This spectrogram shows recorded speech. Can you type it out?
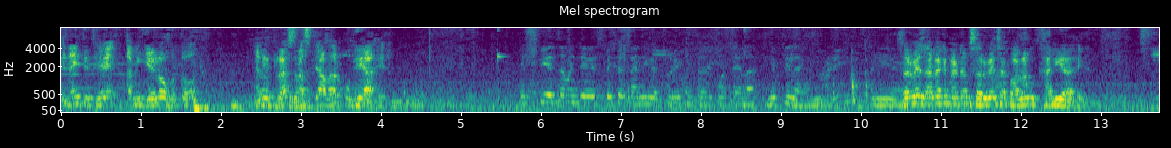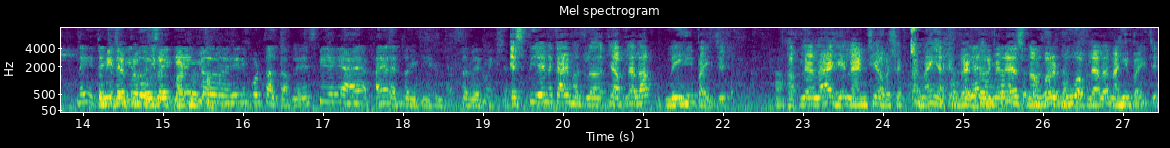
की नाही तिथे आम्ही गेलो होतो आणि ट्रक्स रस्त्यावर उभे आहेत एसपीएचं म्हणजे स्पेशल प्लॅनिंग अथॉरिटीचा रिपोर्ट त्याला घेतलेला आहे सर्वे झाला की मॅडम सर्वेचा कॉलम खाली आहे. नाही तुम्ही जे एक, पाठवले. हे रिपोर्ट चालतं आपल्या एसपीए हे हायर अथॉरिटी आहे सर्वेपेक्षा. एसपीएने काय म्हटलं? की आपल्याला नाही पाहिजे. आपल्याला हे लँडची आवश्यकता नाही आहे. ट्रक टर्मिनस नंबर टू आपल्याला नाही पाहिजे.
